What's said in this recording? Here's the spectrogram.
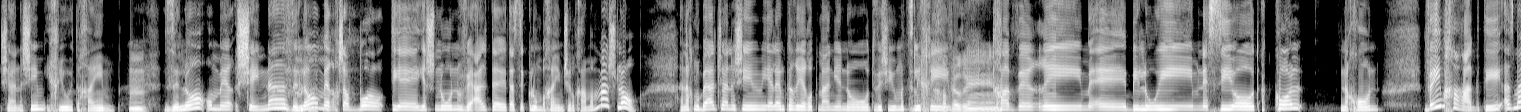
שאנשים יחיו את החיים. אמ, זה לא אומר, שינה זה לא אומר עכשיו בוא תהיה ישנון ואל ת, תעשה כלום בחיים שלך, ממש לא. אנחנו בעד שאנשים יהיה להם קריירות מעניינות ושיהיו מצליחים. חברים, חברים, אה, בילויים, נסיעות, הכל נכון. ואם חרגתי, אז מהר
